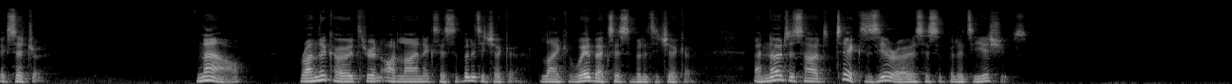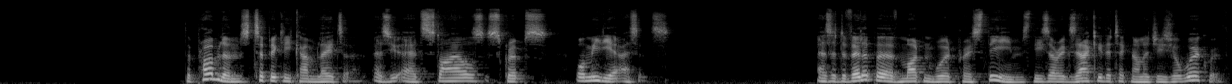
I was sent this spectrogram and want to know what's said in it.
etc. Now, Run the code through an online accessibility checker, like Web Accessibility Checker, and notice how it detects zero accessibility issues. The problems typically come later as you add styles, scripts, or media assets. As a developer of modern WordPress themes, these are exactly the technologies you'll work with.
